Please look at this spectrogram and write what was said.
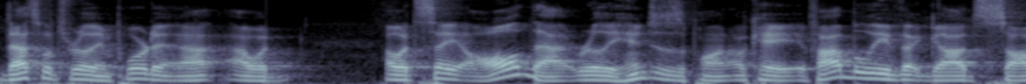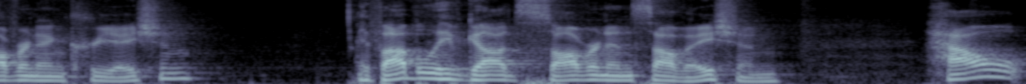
That's what's really important. I, I would, I would say all that really hinges upon okay, if I believe that God's sovereign in creation, if I believe God's sovereign in salvation, how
